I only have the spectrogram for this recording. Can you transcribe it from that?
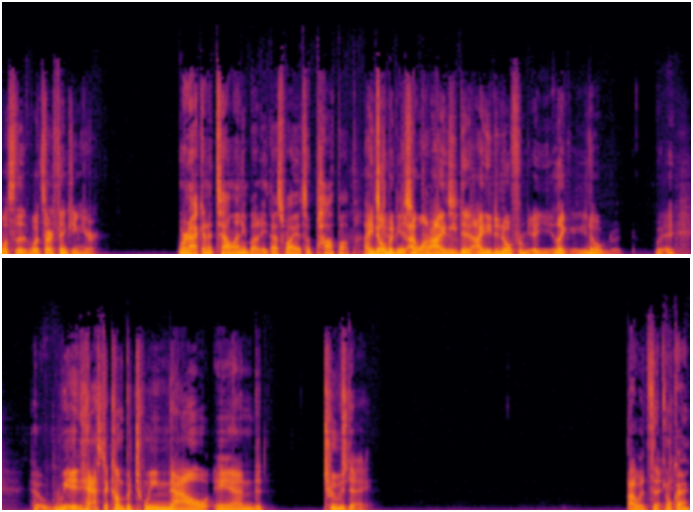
What's the what's our thinking here? We're not going to tell anybody. That's why it's a pop up. I know, but I want. I need to. I need to know from like you know, we it has to come between now and Tuesday. I would think, Okay.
